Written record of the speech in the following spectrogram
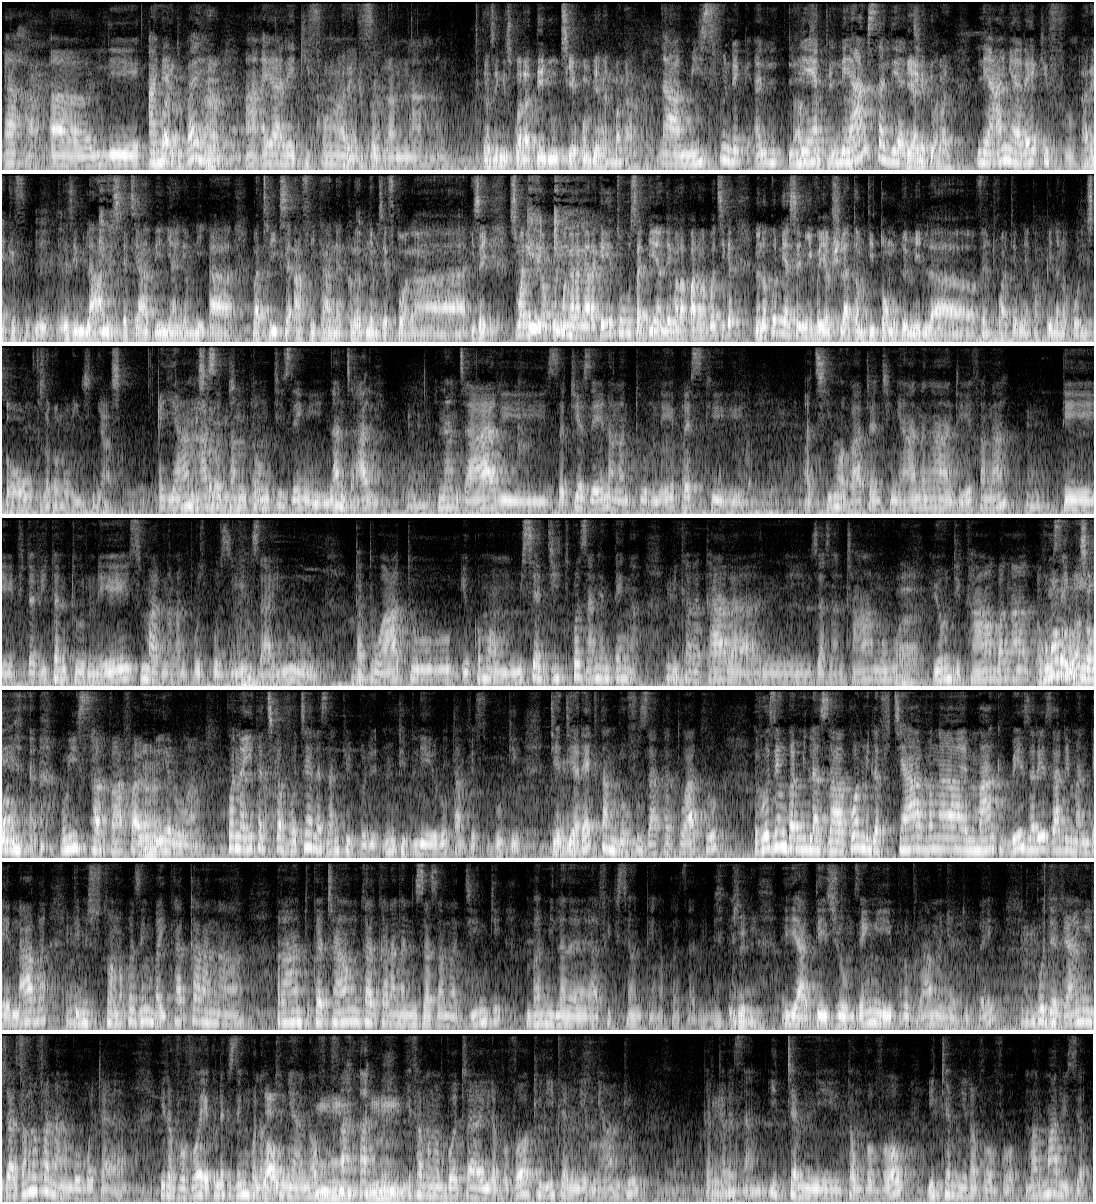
Aha, le any a Dubaï a? Ah, ay ary aky fôgna programme-nà agny. Dikan'zegny izy koa raté io tsy hay koa ambiagna ny magnaraka. Ah, misy fo ndraiky le le any sa le aty? Le any a Dubaï. Le agny ary aky fo. Ary aky fo. Dikan'zegny mila avy antsika jiaby ny agny amin'ny Matrix Africana Club ny amin'izay fotoagna izay. Somary hidirako magnaragnaraka eto sady andeha amaraparagna koa antsika. Nanakory ny asan'i Voyage Lahy tamin'ity taogno deux mille vingt trois ty amin'ny ankapobeny? Nanakory izy tao Fizavanao izy niasa? Ia, asa tamin'ny taona ity zegny e, nanjary, nanjary satria zay nagnano tournée presque atsimo avaratra Antsignanagna, Andrefagna, de vitavita ny tournée, somary nagnano pause pause hely za io, tato ho ato, eo koa moa misy adidy koa zany antegna. mikarakara ny zaza an-tragno, eo ndry kambagna, oui ça va fa be rô an! koa nahita antsika vao tsy ela zany mi-publier rô tam facebook, dia direct amin-drô fo za tato ato, rô zegny mba mila za koa mila fitiavagna, manque be zare za le mande lava, de misy fotoagna koa zegny mba hikarakaragna raha an-tokatragno, hikarakaragna ny zaza madiniky. Mba mila affection ny tegna koa za le. Zegny. Ya, dia izy eo amizay ny programme ny à Dubaï. Hmm. Mody avy agny io za, za moa efa nagnamboamboatra hira vaovao, haiko ndraiky zegny mbola agnotonianao hmm. fa hmm. efa magnamboatra hira vaovao, clip amin'ny herignandro, karakara zany. Hiditra amin'ny taogno vaovao, hiditra amin'ny hira vaovao. Maromaro izy ao.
